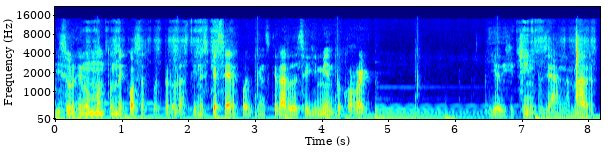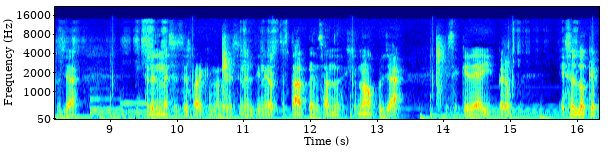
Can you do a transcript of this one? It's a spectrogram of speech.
y surgen un montón de cosas, pues pero las tienes que hacer, pues tienes que darle el seguimiento correcto. Yo dije, chin, pues ya, la madre, pues ya, en tres meses para que me regresen el dinero, estaba pensando, dije, no, pues ya, que se quede ahí, pero eso es lo que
